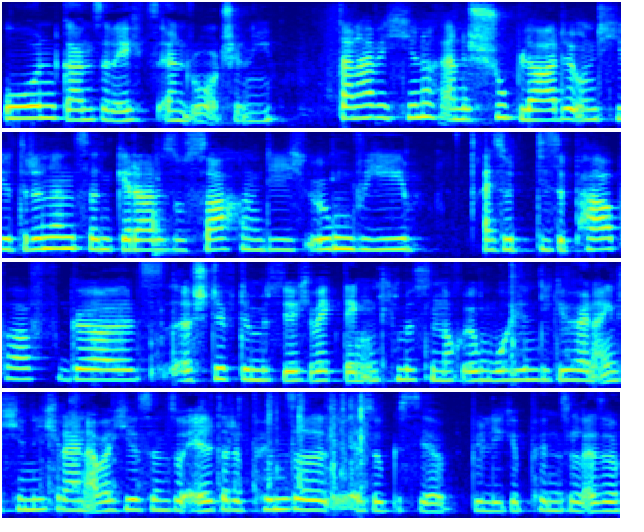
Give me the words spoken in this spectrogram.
und ganz rechts Androgyny. Dann habe ich hier noch eine Schublade und hier drinnen sind gerade so Sachen, die ich irgendwie... Also diese Powerpuff Girls äh, Stifte müsst ihr euch wegdenken, die müssen noch irgendwo hin, die gehören eigentlich hier nicht rein, aber hier sind so ältere Pinsel, also sehr billige Pinsel, also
